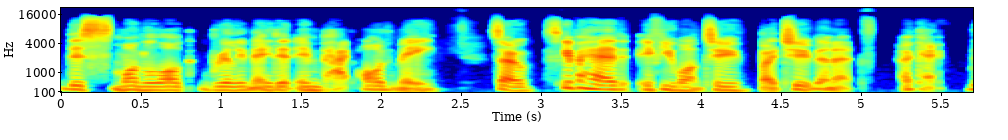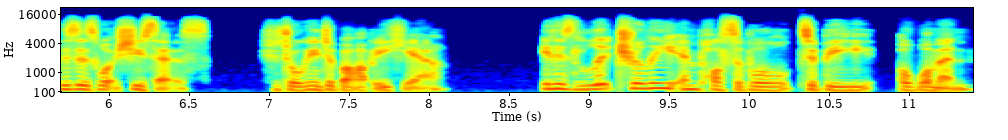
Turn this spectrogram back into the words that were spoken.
This monologue really made an impact on me. So skip ahead if you want to by two minutes. Okay, this is what she says. She's talking to Barbie here. It is literally impossible to be a woman.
